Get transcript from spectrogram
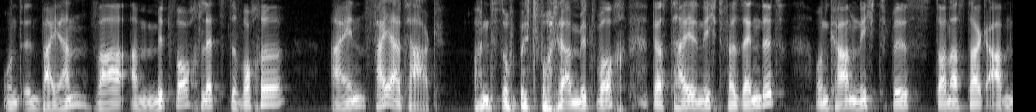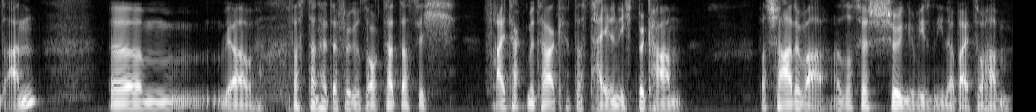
Und in Bayern war am Mittwoch letzte Woche ein Feiertag. Und somit wurde am Mittwoch das Teil nicht versendet und kam nicht bis Donnerstagabend an. Ähm, ja, was dann halt dafür gesorgt hat, dass ich Freitagmittag das Teil nicht bekam. Was schade war. Also es wäre schön gewesen, ihn dabei zu haben.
